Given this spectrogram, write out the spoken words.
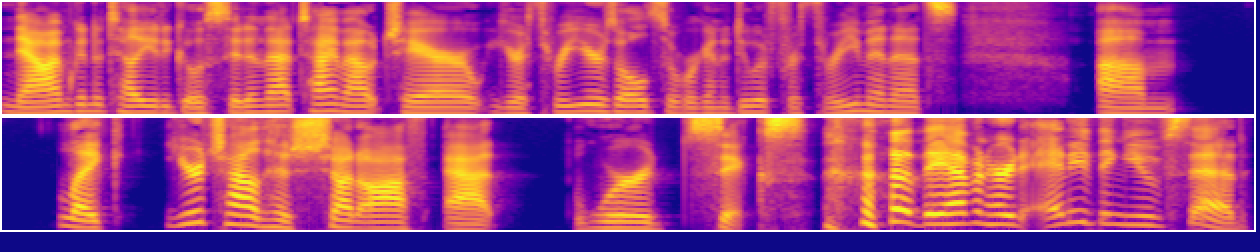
now I'm going to tell you to go sit in that timeout chair. You're three years old, so we're going to do it for three minutes. Um, like your child has shut off at word six. they haven't heard anything you've said.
